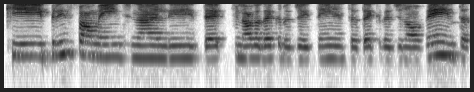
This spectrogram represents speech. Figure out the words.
que principalmente na ali, de, final da década de 80, década de 90,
